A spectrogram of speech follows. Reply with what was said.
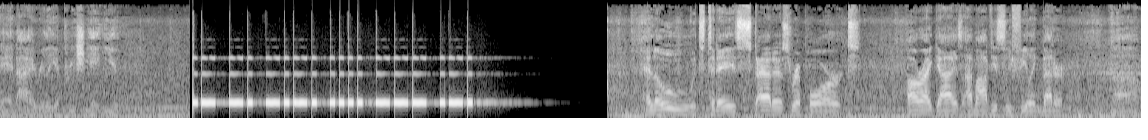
and I really appreciate you. Hello, it's today's status report. All right, guys, I'm obviously feeling better. Um,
